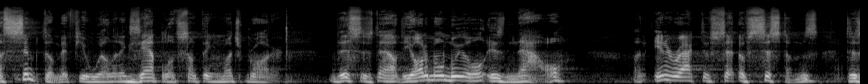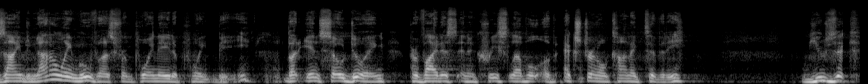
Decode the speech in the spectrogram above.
a symptom, if you will, an example of something much broader. This is now, the automobile is now an interactive set of systems designed to not only move us from point A to point B, but in so doing, provide us an increased level of external connectivity, music,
